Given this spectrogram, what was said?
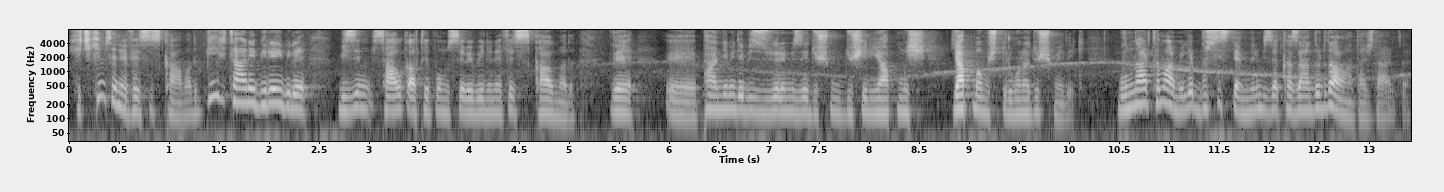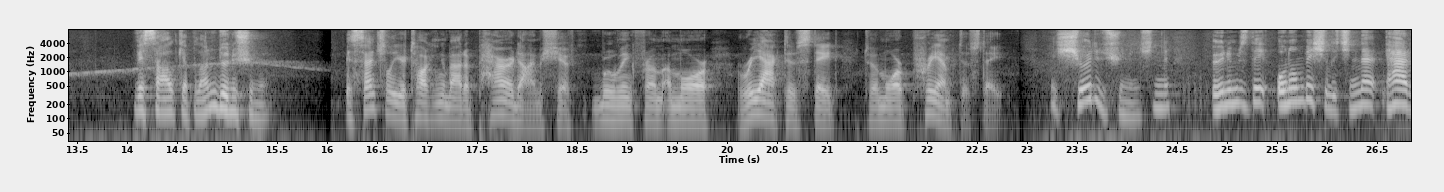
Hiç kimse nefessiz kalmadı. Bir tane birey bile bizim sağlık altyapımız sebebiyle nefessiz kalmadı. Ve e, pandemide biz üzerimize düş, düşeni yapmış, yapmamış durumuna düşmedik. Bunlar tamamıyla bu sistemlerin bize kazandırdığı avantajlardı. Ve sağlık yapılarının dönüşümü. Essentially, you're talking about a paradigm shift, moving from a more reactive state to a more preemptive state. E, Şöyle düşünün. Şimdi önümüzde 10-15 yıl içinde her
